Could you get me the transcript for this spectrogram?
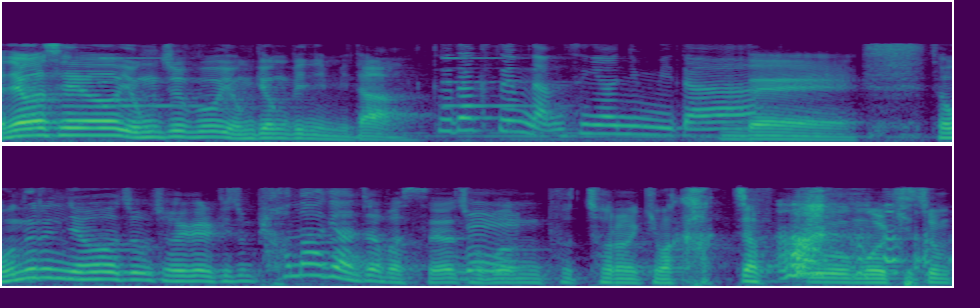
안녕하세요. 용주부 용경빈입니다. 토닥쌤 남승현입니다. 네. 자, 오늘은요, 좀 저희가 이렇게 좀 편하게 앉아봤어요. 네. 저번처럼 이렇게 막 각 잡고, 뭐 이렇게 좀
